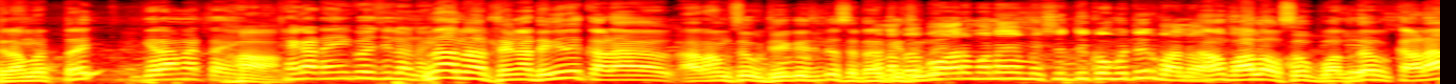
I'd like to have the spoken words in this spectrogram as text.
গ্রামেরটাই গ্রামেরটাই হ্যাঁ। ঠেঙ্গা ঠেঙ্গি করেছিল না না না ঠেঙ্গা ঠেঙ্গি কাড়া আরামসে উঠে গেছিল সেটা মানে কিছু ব্যবহার মানে মিশিডি কমিটির ভালো। হ্যাঁ ভালো সব ভালো। দেখো কাড়া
